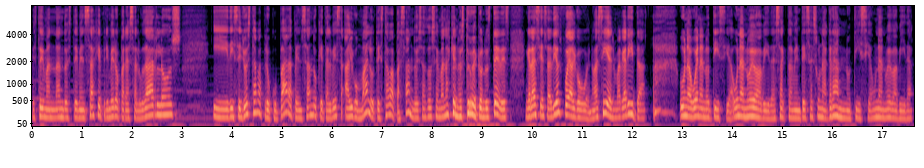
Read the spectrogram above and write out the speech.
le estoy mandando este mensaje primero para saludarlos. Y dice, yo estaba preocupada pensando que tal vez algo malo te estaba pasando esas dos semanas que no estuve con ustedes. Gracias a Dios fue algo bueno. Así es, Margarita. Una buena noticia, una nueva vida, exactamente. Esa es una gran noticia, una nueva vida.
